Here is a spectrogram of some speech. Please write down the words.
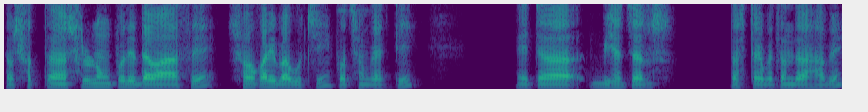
তারপর ষোলো নং পদে দেওয়া আছে, সহকারী বাবুচি পদ সংখ্যা একটি। এটা বিশ হাজার দশ টাকা বেতন দেওয়া হবে।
